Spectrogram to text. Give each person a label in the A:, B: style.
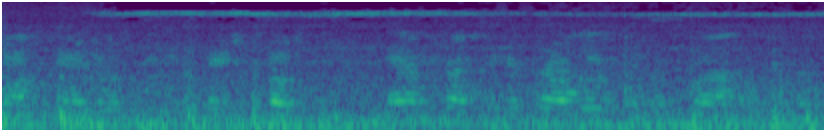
A: Los Angeles Station Post. Amtrak to your service.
